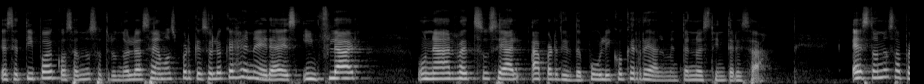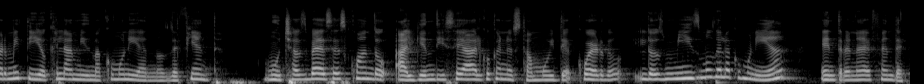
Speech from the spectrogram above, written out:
Ese tipo de cosas nosotros no lo hacemos porque eso lo que genera es inflar una red social a partir de público que realmente no está interesado. Esto nos ha permitido que la misma comunidad nos defienda. Muchas veces cuando alguien dice algo que no está muy de acuerdo, los mismos de la comunidad entran a defender.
